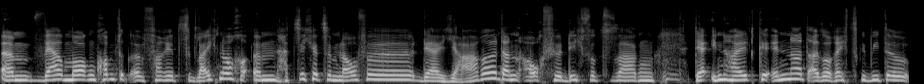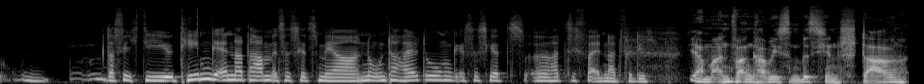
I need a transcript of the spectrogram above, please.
Ähm, wer morgen kommt, äh, verrätst du gleich noch. Ähm, hat sich jetzt im Laufe der Jahre dann auch für dich sozusagen der Inhalt geändert? Also Rechtsgebiete dass sich die Themen geändert haben? Ist es jetzt mehr eine Unterhaltung? Ist es jetzt, äh, hat sich verändert für dich? Ja, am Anfang habe ich es ein bisschen starr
